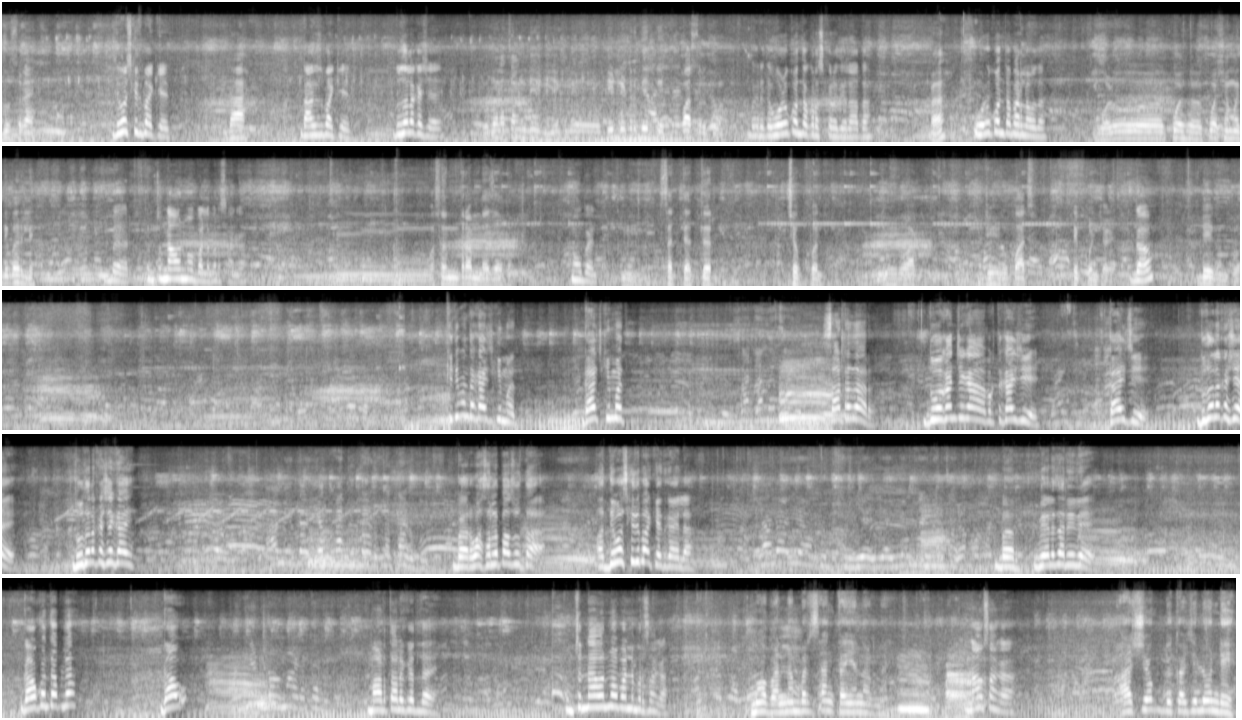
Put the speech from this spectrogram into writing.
दुसरा आहे. दिवस किती बाकी आहेत? दहा. दहा दिवस बाकी आहेत. दुधाला कशी आहे? दुधाला चांगली आहे. एक लि- दीड लिटर देते पाच रुपये बरं तर ओळख कोणता क्रॉस करत दिला आता? हा? ओळख कोणता भरला होता? वळू को कोशामध्ये भरले. बरं तुमचं नाव आणि मोबाईल नंबर सांगा. अं, वसंत रामदास जाधव. मोबाईल. सत्याहत्तर छप्पन झिरो आठ. झिरो पाच एकोणचाळीस गाव? बेगमपूर. किती म्हणता गायची किंमत? गायची किंमत? साठ हजार. दोघांची का फक्त गायची? गायची. दुधाला कशी आहे? दुधाला कशी आहे गाय? बरं वासाला पाच होता. दिवस किती बाकी आहेत गायला? बर वेळ झालेली आहे. गाव कोणतं आपलं? गाव? माड तालुक्यातलं आहे. तुमचं नाव आणि मोबाईल नंबर सांगा. मोबाईल नंबर सांगता येणार नाही. नाव सांगा. अशोक बिकाजी लोंढे.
